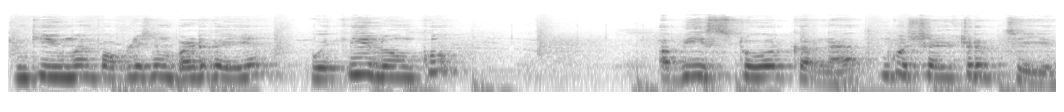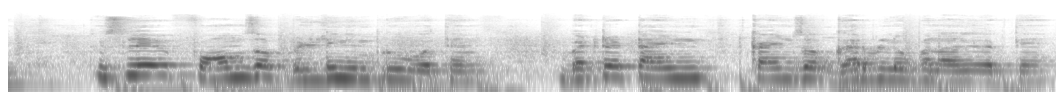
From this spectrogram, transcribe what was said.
क्योंकि ह्यूमन पॉपुलेशन बढ़ गई है, वो इतने लोगों को अभी स्टोर करना है तो उनको शेल्टर चाहिए। तो इसलिए फॉर्म्स ऑफ़ बिल्डिंग इंप्रूव होते हैं। बेटर टाइम काइंड ऑफ़ घर लोग बनाने लगते हैं।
